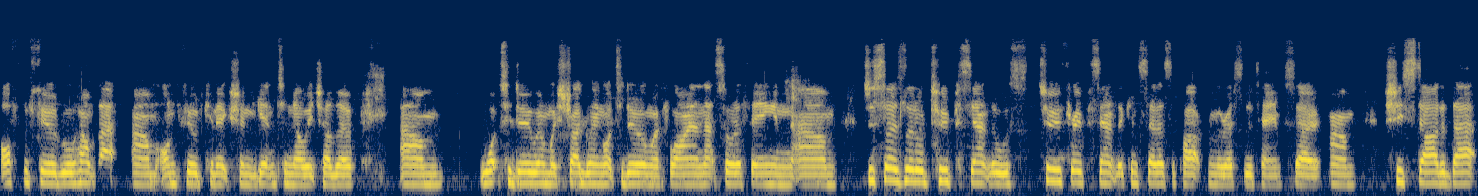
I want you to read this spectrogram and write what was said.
off the field will help that um, on field connection, getting to know each other, um, what to do when we're struggling, what to do when we're flying, that sort of thing. And um, just those little 2%, those 2 3% that can set us apart from the rest of the team. So um, she started that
